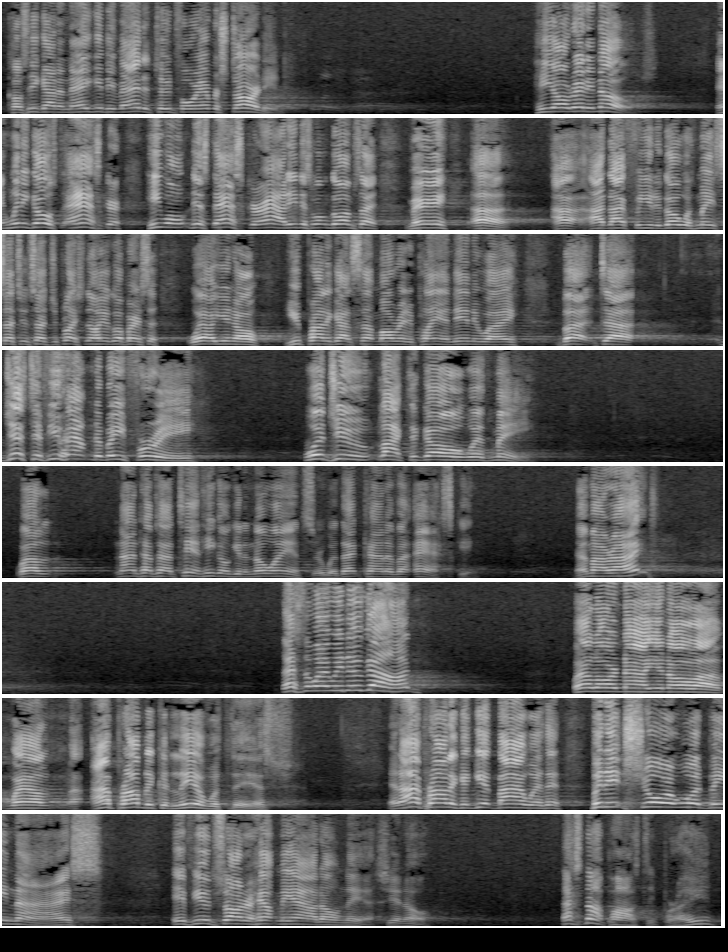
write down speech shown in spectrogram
Because he got a negative attitude before he ever started. He already knows. And when he goes to ask her, he won't just ask her out. He just won't go up and say, Mary, uh, I, would like for you to go with me such and such a place. No, he'll go up there and say, well, you know, you probably got something already planned anyway. But uh, just if you happen to be free, would you like to go with me? Well, nine times out of ten, he's going to get a no answer with that kind of a asking. Am I right? That's the way we do God. Well, Lord, now, you know, uh, well, I probably could live with this, and I probably could get by with it, but it sure would be nice if you'd sort of help me out on this, you know. That's not positive praying.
